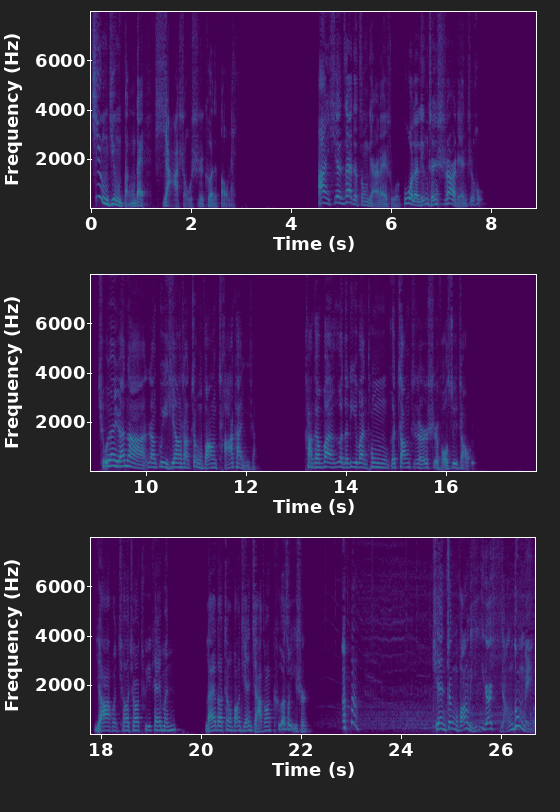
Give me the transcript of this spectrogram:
静静等待下手时刻的到来。按现在的钟点来说，过了凌晨十二点之后，邱圆圆呢让桂香上正房查看一下，看看万恶的厉万通和张之儿是否睡着了。丫鬟悄悄推开门，来到正房前，假装咳嗽一声。见正房里一点响动没有，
